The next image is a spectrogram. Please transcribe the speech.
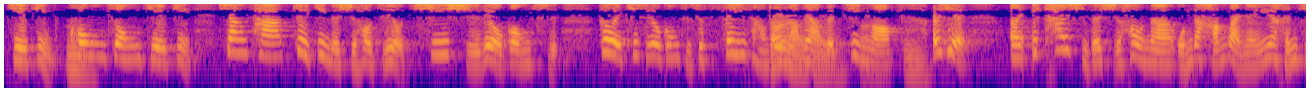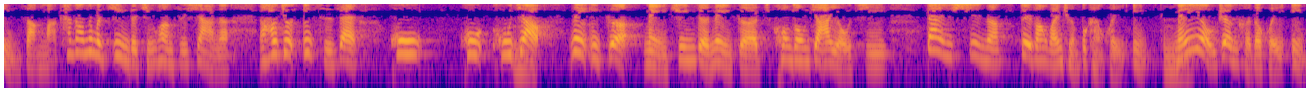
接近，空中接近，嗯，相差最近的时候只有七十六公尺。各位，七十六公尺是非常非常非常的近哦，嗯，而且。呃，一开始的时候呢，我们的航管人员因为很紧张嘛，看到那么近的情况之下呢，然后就一直在呼呼呼叫那一个美军的那个空中加油机。但是呢，对方完全不肯回应，没有任何的回应。嗯、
